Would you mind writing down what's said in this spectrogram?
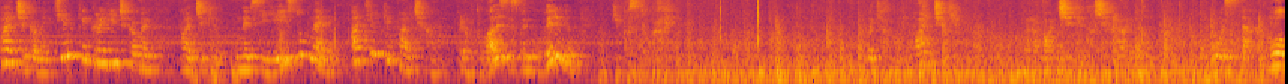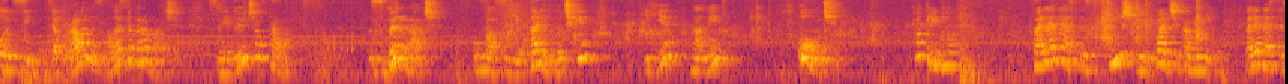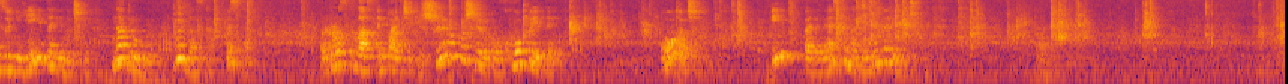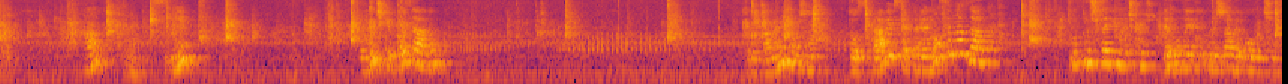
пальчиками, тільки країчками пальчиків. Не всією ступнею, а тільки пальчиками. Приготувалися, спинку вирівняли і постукали. Витягнули пальчики, барабанчики наші грають. Ось так, молодці. Ця вправа називалася барабанчик. Слідуюча вправа. Збирач. У вас є тарілочки і є на них овочі. Потрібно перенести з ніжкою, пальчиками ніг, перенести з однієї тарілочки на другу. Будь ласка, ось так. Розкласти пальчики широко-широко, вхопити овочі і перенести на другу тарілочку. Ага. Ручки позаду. Руками не можна. Хто справився, переносить назад. Ту ж тарілочку, де були лежали овочі.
